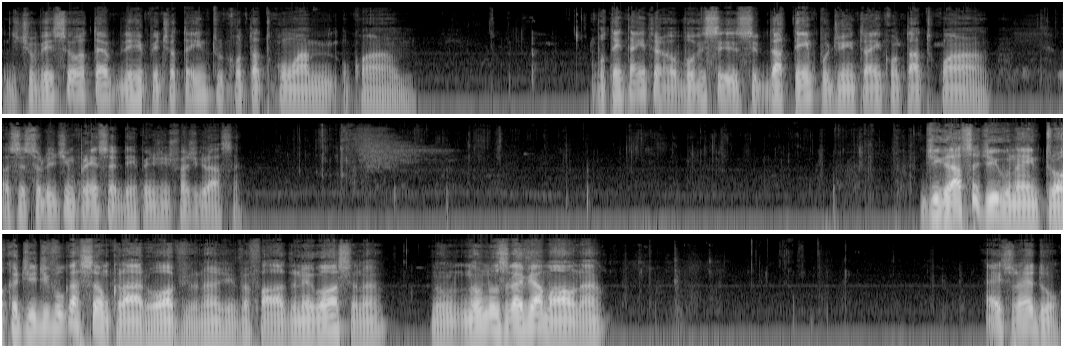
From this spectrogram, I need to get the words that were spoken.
Deixa eu ver se eu até, de repente, eu até entro em contato com a, com a Vou tentar entrar, vou ver se, se dá tempo de entrar em contato com a assessoria de imprensa, de repente a gente faz de graça. De graça digo, né? Em troca de divulgação, claro, óbvio, né? A gente vai falar do negócio, né? Não, não nos leve a mal, né? É isso, né, Edu?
